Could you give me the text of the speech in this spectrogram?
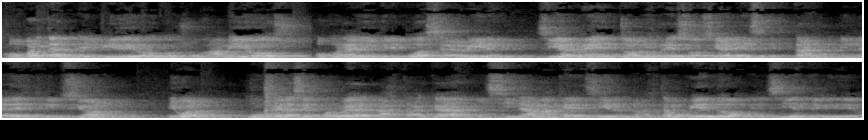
compartan el video con sus amigos o con alguien que les pueda servir. Síganme en todas mis redes sociales que están en la descripción. Y bueno, muchas gracias por ver hasta acá y sin nada más que decir, nos estamos viendo en el siguiente video.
